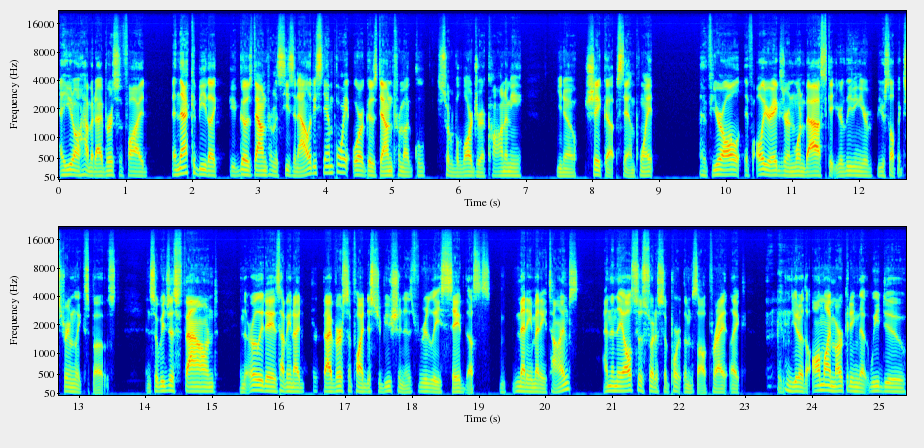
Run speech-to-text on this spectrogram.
and you don't have a diversified. And that could be like it goes down from a seasonality standpoint, or it goes down from a sort of a larger economy, you know, shakeup standpoint. If you're all if all your eggs are in one basket, you're leaving your, yourself extremely exposed. And so we just found in the early days having a diversified distribution has really saved us many many times and then they also sort of support themselves, right? Like, you know, the online marketing that we do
